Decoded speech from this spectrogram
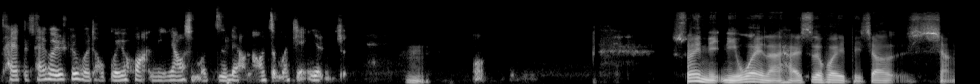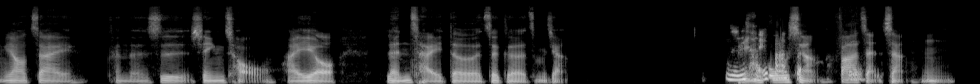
才才会去回头规划你要什么资料，然后怎么检验着。嗯，哦，所以你你未来还是会比较想要在可能是薪酬还有人才的这个怎么讲？人才发展上发展上，嗯，嗯，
